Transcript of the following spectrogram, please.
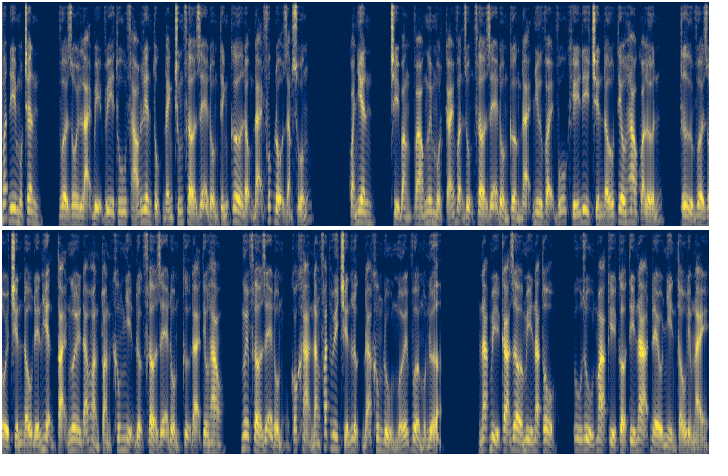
mất đi một chân, vừa rồi lại bị vi thu pháo liên tục đánh trúng phở dễ đổm tính cơ động đại phúc độ giảm xuống. Quả nhiên, chỉ bằng vào ngươi một cái vận dụng phở dễ đổm cường đại như vậy vũ khí đi chiến đấu tiêu hao quá lớn, từ vừa rồi chiến đấu đến hiện tại ngươi đã hoàn toàn không nhịn được phở dễ đổm cự đại tiêu hao, ngươi phở dễ đổm có khả năng phát huy chiến lực đã không đủ mới vừa một nửa. Nạ mỉ cả giờ Mi nạ tổ, u dù mạ kỳ cỡ tì nạ đều nhìn thấu điểm này,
